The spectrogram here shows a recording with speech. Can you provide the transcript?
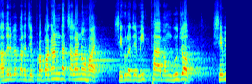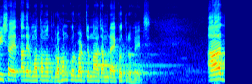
তাদের ব্যাপারে যে প্রপাগান্ডা চালানো হয়, সেগুলো যে মিথ্যা এবং গুজব, সে বিষয়ে তাদের মতামত গ্রহণ করবার জন্য আজ আমরা একত্র হয়েছি। আজ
